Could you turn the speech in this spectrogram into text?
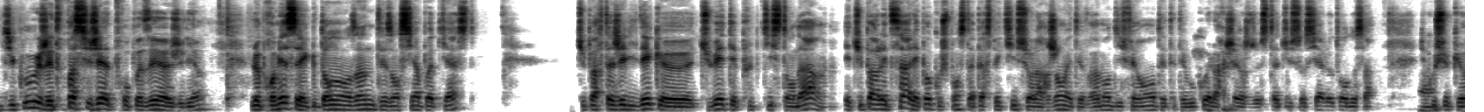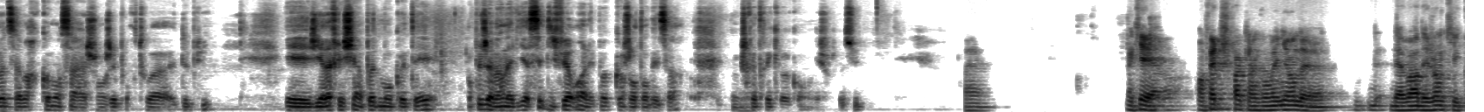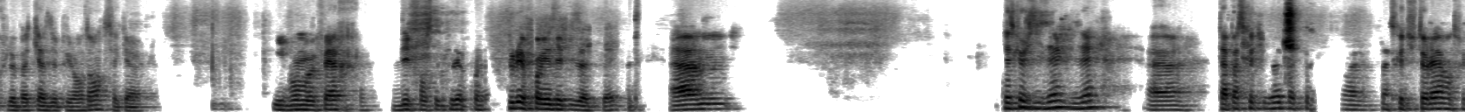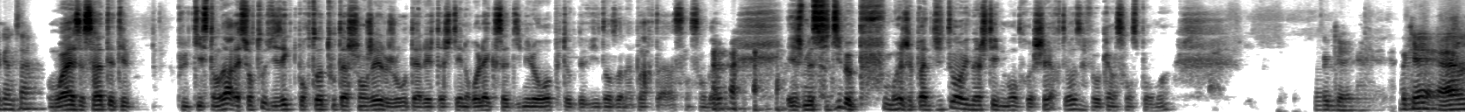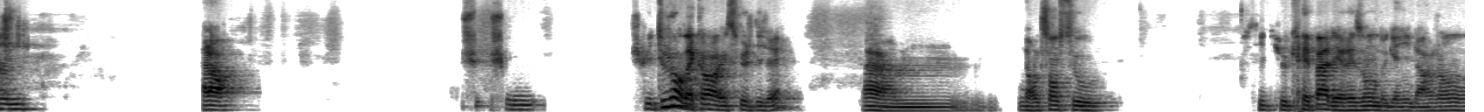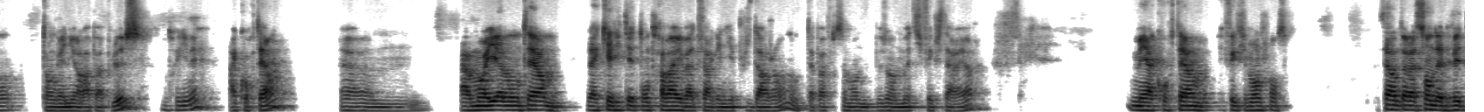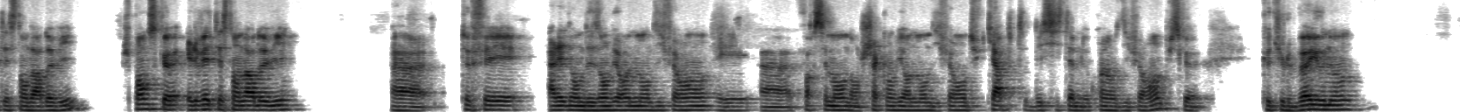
Du coup, j'ai trois sujets à te proposer, euh, Julien. Le premier, c'est que dans un de tes anciens podcasts, tu partageais l'idée que tu es tes plus petits standards, et tu parlais de ça à l'époque où je pense que ta perspective sur l'argent était vraiment différente, et tu étais beaucoup à la recherche de statut social autour de ça. Du coup, je suis curieux de savoir comment ça a changé pour toi euh, depuis. Et j'y ai réfléchi un peu de mon côté. En plus, j'avais un avis assez différent à l'époque quand j'entendais ça, donc je serais très curieux qu'on échange dessus. Ouais. Ok, en fait, je crois que l'inconvénient d'avoir des gens qui écoutent le podcast depuis longtemps, c'est que ils vont me faire défoncer tous les, tous les premiers épisodes. Euh, qu'est-ce que je disais? Je disais, euh, t'as pas ce que tu veux parce que, ouais, parce que tu tolères un truc comme ça? Ouais, c'est ça, t'étais plus petit standard. Et surtout, tu disais que pour toi, tout a changé le jour où tu allé t'acheter une Rolex à 10 000 euros plutôt que de vivre dans un appart à 500 balles. et je me suis dit, bah, moi, j'ai pas du tout envie d'acheter une montre chère, tu vois, ça fait aucun sens pour moi. Ok. Ok. Euh, alors, je, suis toujours d'accord avec ce que je disais, euh, dans le sens où si tu ne crées pas des raisons de gagner de l'argent n'en gagneras pas plus, entre guillemets, à court terme. Euh, à moyen long terme, la qualité de ton travail va te faire gagner plus d'argent, donc tu n'as pas forcément besoin de motifs extérieurs. Mais à court terme, effectivement, je pense c'est intéressant d'élever tes standards de vie. Je pense que élever tes standards de vie euh, te fait aller dans des environnements différents et euh, forcément dans chaque environnement différent, tu captes des systèmes de croyances différents puisque que tu le veuilles ou non,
